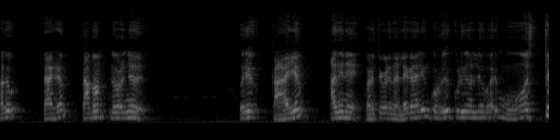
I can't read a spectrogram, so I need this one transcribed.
അത് തരം തമം എന്ന് പറഞ്ഞത്. ഒരു കാര്യം അതിനെ കുറച്ചുകൂടി നല്ല കാര്യം കുറേ കൂടി നല്ല കാര്യം മോസ്റ്റ്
